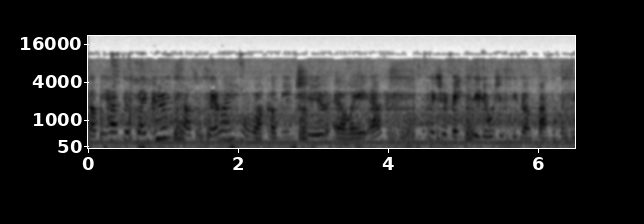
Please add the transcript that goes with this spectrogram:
guys, on behalf of the flight crew, Southwest Airlines will welcome you to LAX. Please remain seated with your seatbelt fastened.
